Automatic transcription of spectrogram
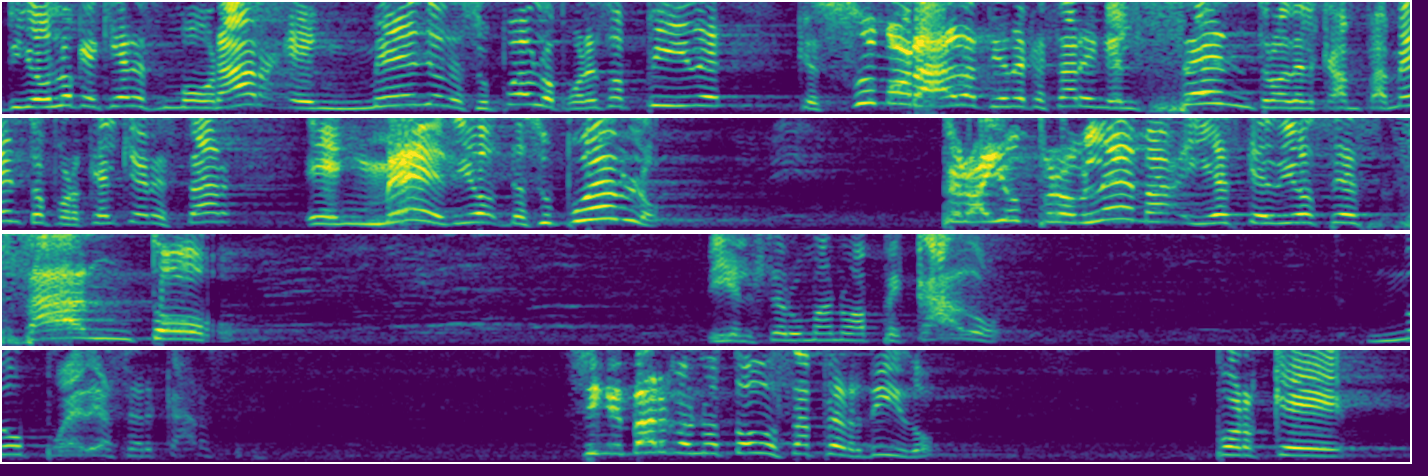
Dios lo que quiere es morar en medio de su pueblo. Por eso pide que su morada tiene que estar en el centro del campamento porque Él quiere estar en medio de su pueblo. Pero hay un problema y es que Dios es santo. Y el ser humano ha pecado. No puede acercarse. Sin embargo, no todo está perdido porque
